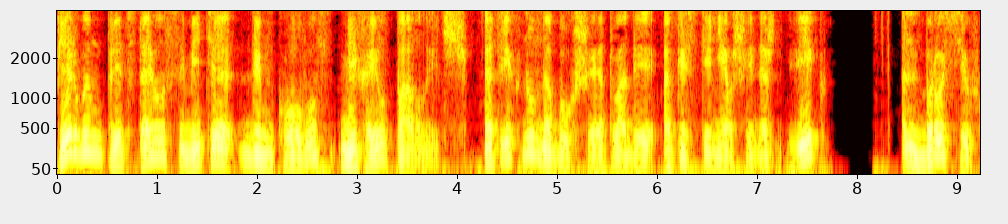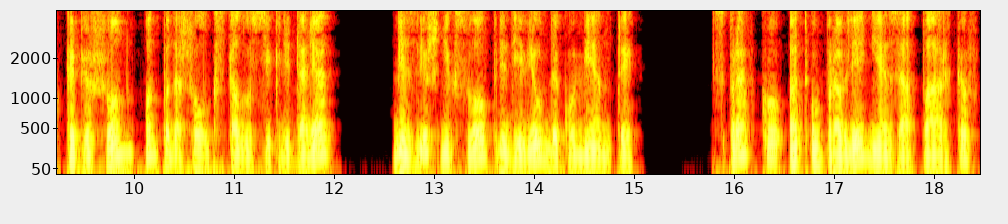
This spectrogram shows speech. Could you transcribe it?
Первым представился Митя Дымкову Михаил Павлович. Отряхнув набухший от воды окостеневший дождевик, бросив капюшон, он подошел к столу секретаря, без лишних слов предъявил документы. справку от управления зоопарков,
